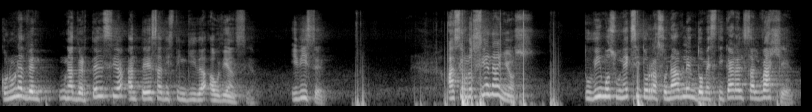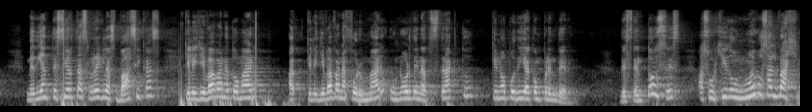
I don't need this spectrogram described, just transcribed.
con una, advertencia ante esa distinguida audiencia. Y dice, hace unos 100 años tuvimos un éxito razonable en domesticar al salvaje mediante ciertas reglas básicas que le llevaban a tomar que le llevaban a formar un orden abstracto que no podía comprender. Desde entonces ha surgido un nuevo salvaje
